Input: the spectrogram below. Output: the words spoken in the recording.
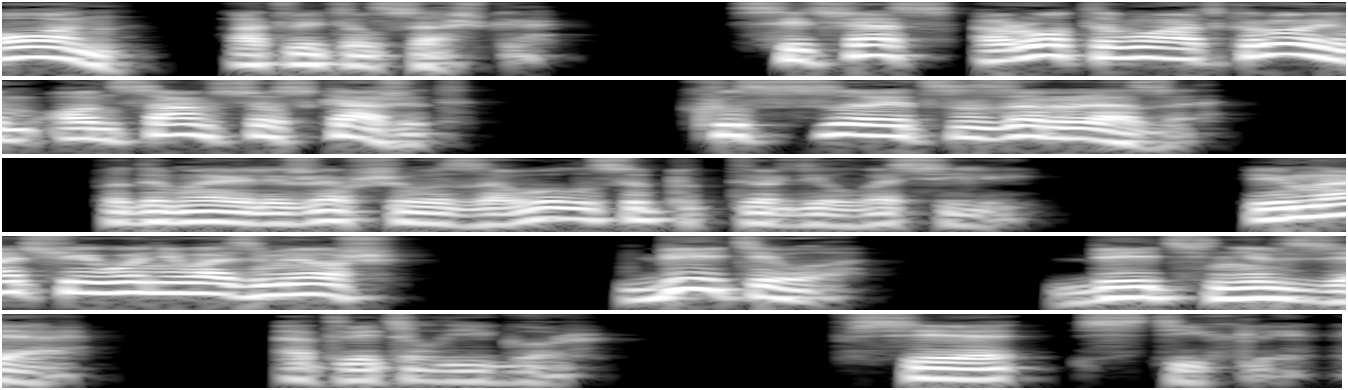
«Он!» — ответил Сашка. «Сейчас рот ему откроем, он сам все скажет». «Кусается, зараза!» Подымая лежавшего за волосы, подтвердил Василий. «Иначе его не возьмешь. Бить его!» «Бить нельзя», — ответил Егор. Все стихли.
